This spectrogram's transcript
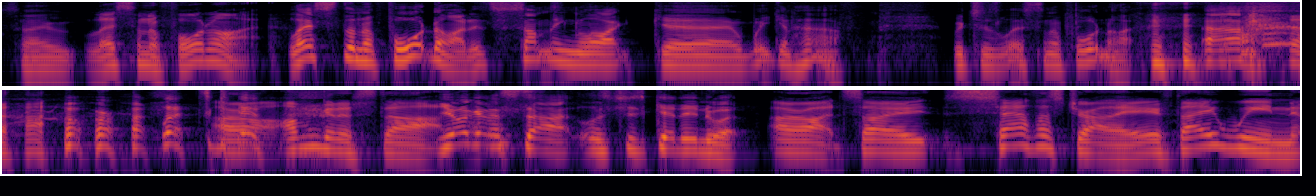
So Less than a fortnight. less than a fortnight. It's something like uh, a week and a half, which is less than a fortnight. Uh, all right, let's All get. right, I'm going to start. You're going to start. Let's just get into it. All right, so South Australia, if they win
